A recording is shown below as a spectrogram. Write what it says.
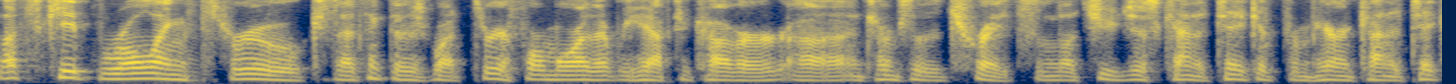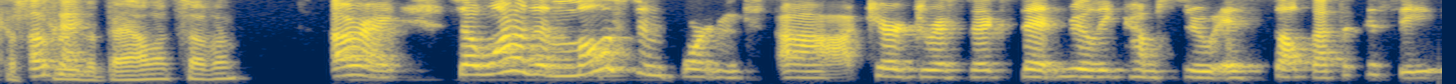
Let's keep rolling through because I think there's what three or four more that we have to cover uh, in terms of the traits, and let you just kind of take it from here and kind of take us okay. through the balance of them. All right. So one of the most important uh, characteristics that really comes through is self-efficacy.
